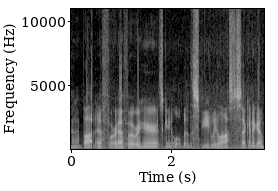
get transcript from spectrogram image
A bot F4F over here. It's getting a little bit of the speed we lost a second ago.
